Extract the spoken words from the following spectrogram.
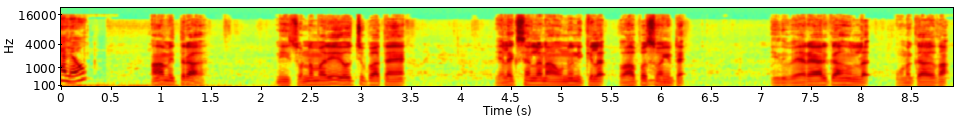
ஹலோ? ஆ மித்ரா. நீ சொன்ன மாதிரியே யோசிச்சு பார்த்தேன். எலெக்ஷனில் நான் ஒன்றும் நிற்கல வாபஸ் வாங்கிட்டேன். இது வேற யாருக்காகவும் இல்லை. உனக்காக தான்.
